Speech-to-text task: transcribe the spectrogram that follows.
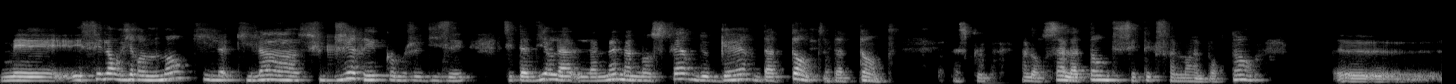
Mais c'est l'environnement qui, l'a suggéré, comme je disais, c'est-à-dire la, la, même atmosphère de guerre, d'attente, d'attente. Parce que, alors ça, l'attente, c'est extrêmement important. Euh,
